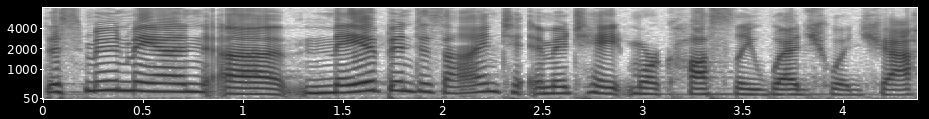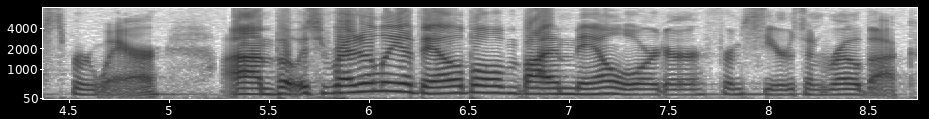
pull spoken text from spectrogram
this moon man uh, may have been designed to imitate more costly Wedgwood jasperware, um, but was readily available by mail order from Sears and Roebuck.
